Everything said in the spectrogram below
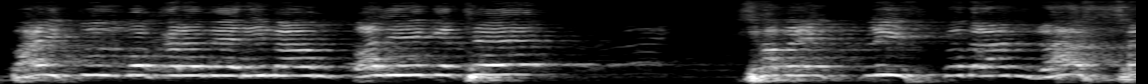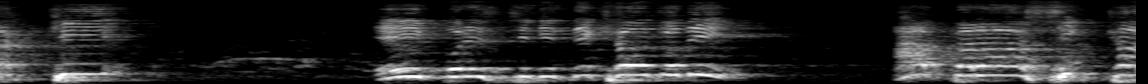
বাইতুল মোকারমের ইমাম পালিয়ে গেছে। সাবেক পুলিশ প্রধান রাজ সাক্ষী। এই পরিস্থিতি দেখেও যদি আপনারা শিক্ষা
